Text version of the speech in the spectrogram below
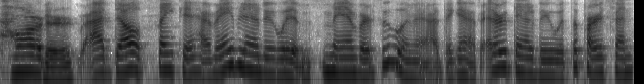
harder. I don't think it has anything to do with man versus women. I think it has everything to do with the person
